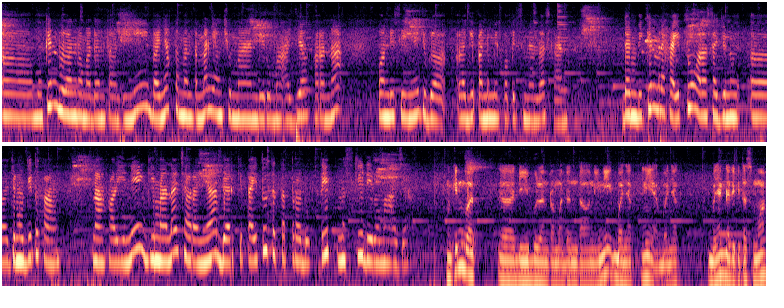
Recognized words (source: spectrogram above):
uh, eh, mungkin bulan Ramadan tahun ini banyak teman-teman yang cuman di rumah aja karena kondisinya juga lagi pandemi COVID-19 kan dan bikin mereka itu ngerasa jenuh uh, jenuh gitu Kang. Nah kali ini gimana caranya biar kita itu tetap produktif meski di rumah aja? Mungkin buat uh, di bulan Ramadan tahun ini banyak ini ya banyak banyak dari kita semua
